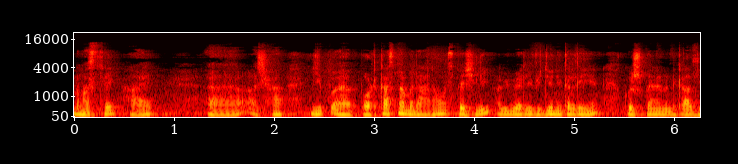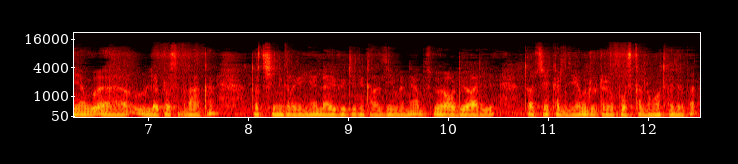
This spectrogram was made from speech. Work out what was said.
नमस्ते हाय अच्छा ये पॉडकास्ट मैं बना रहा हूँ स्पेशली अभी मेरी वीडियो निकल गई है। कुछ मैंने निकाल दिया लैपटॉप से बनाकर तो अच्छी निकल गई है। लाइव वीडियो निकाल दी है मैंने, अब उसमें ऑडियो आ रही है तो आप चेक कर लीजिए मैं ट्विटर पर पोस्ट कर लूँगा थोड़ी देर बाद।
